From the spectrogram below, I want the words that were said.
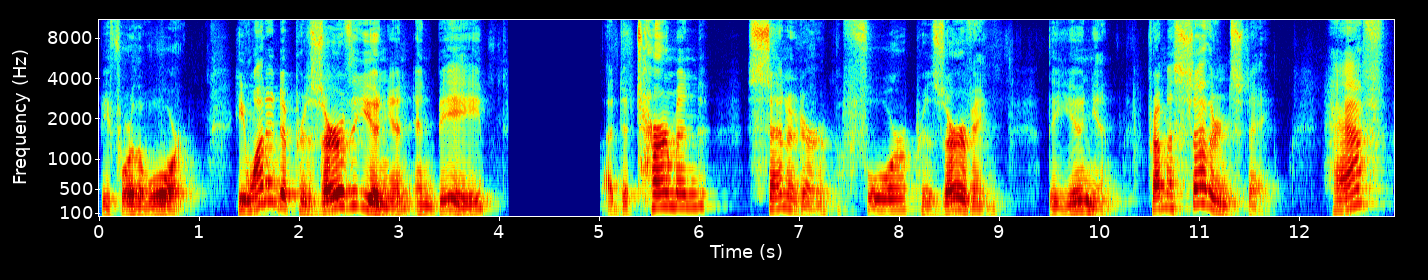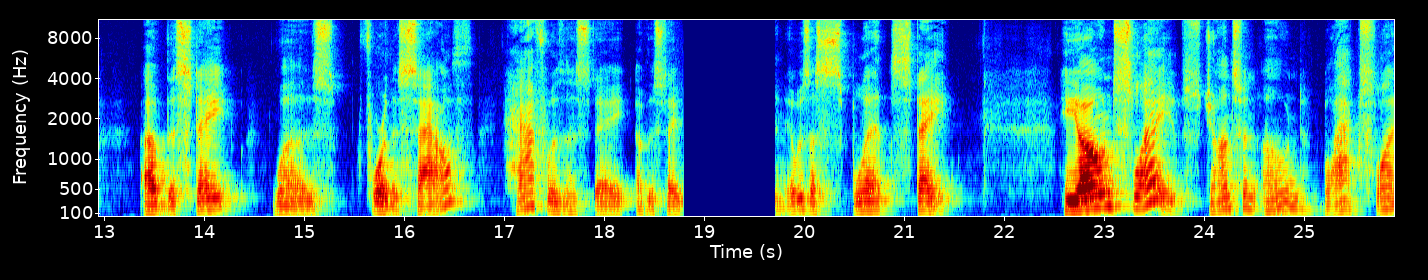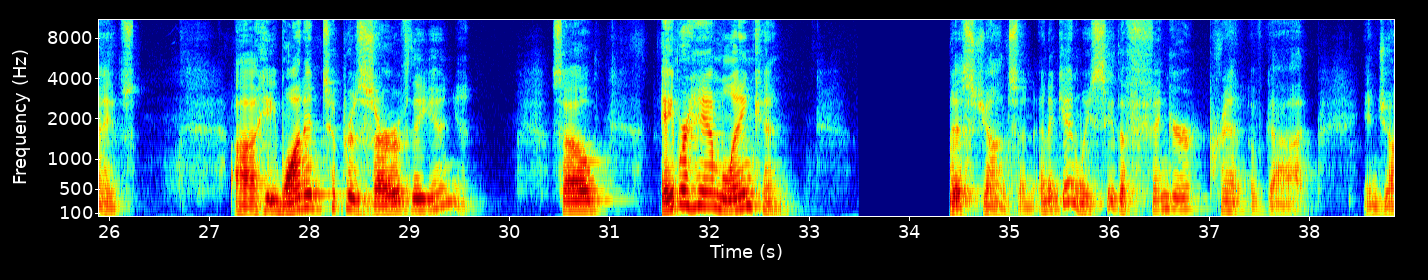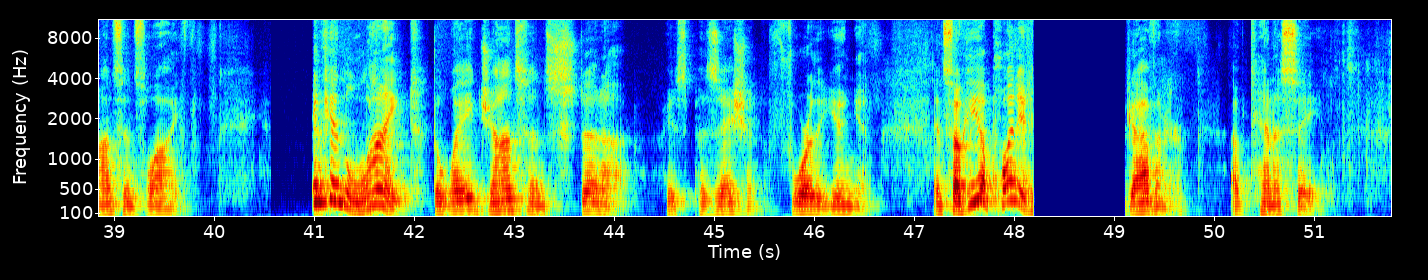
before the war. He wanted to preserve the Union and be a determined senator for preserving the Union from a southern state. Half of the state was for the South, half was the state of the state. It was a split state. He owned slaves. Johnson owned black slaves. Uh, he wanted to preserve the Union. So Abraham Lincoln, this Johnson, and again, we see the fingerprint of God in Johnson's life. Lincoln liked the way Johnson stood up, his position for the Union. And so he appointed him governor of Tennessee.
